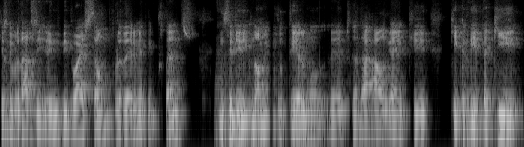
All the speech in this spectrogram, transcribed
que as liberdades individuais são verdadeiramente importantes no sentido económico do termo, eh, portanto, há alguém que, que acredita que,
